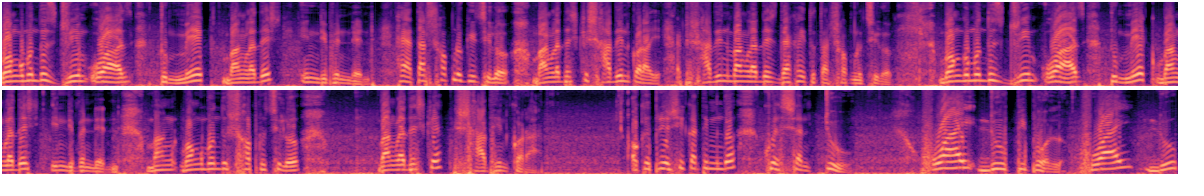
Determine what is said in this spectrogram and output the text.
বঙ্গবন্ধুর dream was to make Bangladesh independent হ্যাঁ তার স্বপ্ন কি ছিল? বাংলাদেশকে স্বাধীন করাই। একটা স্বাধীন বাংলাদেশ দেখাই তো তার স্বপ্ন ছিল। বঙ্গবন্ধুর dream was to make Bangladesh independent বঙ্গবন্ধুর স্বপ্ন ছিল বাংলাদেশকে স্বাধীন করা ওকে, প্রিয় শিক্ষার্থীবৃন্দ question two why do people why do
